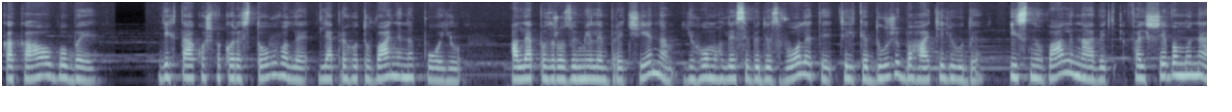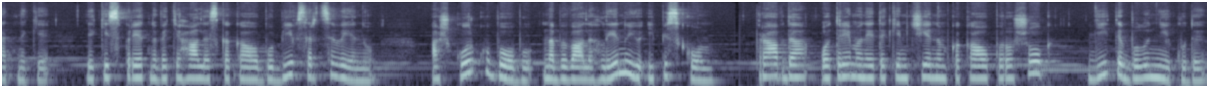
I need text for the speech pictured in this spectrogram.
какао-боби. Їх також використовували для приготування напою, але по зрозумілим причинам його могли собі дозволити тільки дуже багаті люди. Існували навіть фальшивомонетники, які спритно витягали з какао-бобів серцевину, а шкурку бобу набивали глиною і піском. Правда, отриманий таким чином какао-порошок діти було нікуди,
